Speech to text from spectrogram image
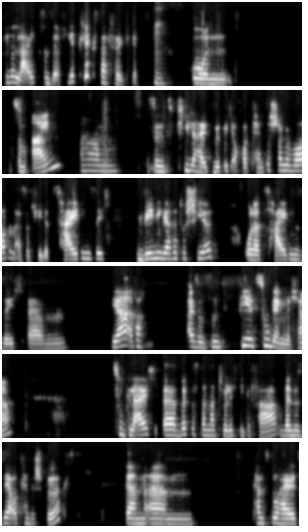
viele Likes und sehr viele Klicks dafür gibt. Hm. Und zum einen ähm, sind viele halt wirklich auch authentischer geworden. Also viele zeigen sich weniger retuschiert oder zeigen sich, ähm, ja, einfach, also sind viel zugänglicher. Zugleich äh, birgt es dann natürlich die Gefahr, wenn du sehr authentisch wirkst, dann ähm, kannst du halt,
